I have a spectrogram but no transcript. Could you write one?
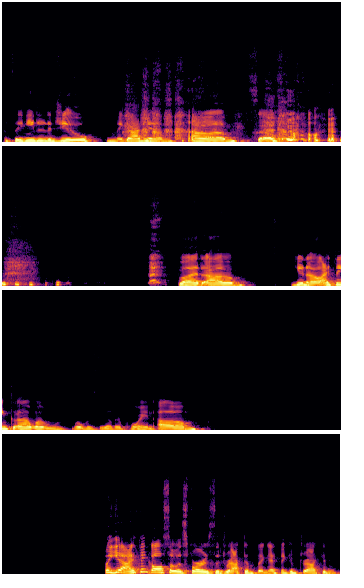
but they needed a Jew and they got him. um, so, but um, you know, I think uh, what what was the other point? Um, but yeah, I think also as far as the Drakken thing, I think if Drakken,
